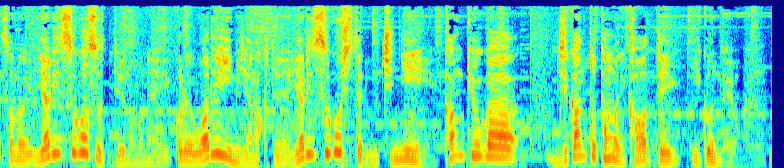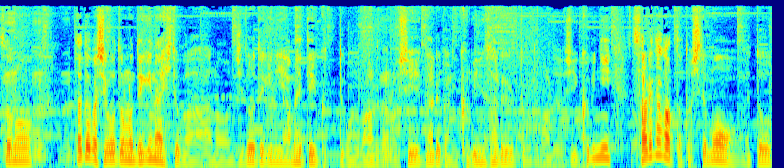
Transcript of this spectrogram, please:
そのやり過ごすっていうのもね、これ悪い意味じゃなくて、やり過ごしてるうちに、環境が時間とともに変わっていくんだよ。その、うんうん例えば仕事のできない人があの自動的に辞めていくってこともあるだろうし、誰かにクビにされるってこともあるだろうし、クビにされなかったとしても、えっと、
